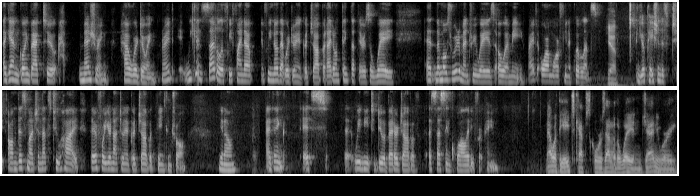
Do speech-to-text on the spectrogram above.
again going back to measuring how we're doing, right? We can settle if we find out if we know that we're doing a good job, but I don't think that there's a way and the most rudimentary way is OME, right? Or morphine equivalence. Yeah. Your patient is too, on this much and that's too high. Therefore, you're not doing a good job with pain control. You know, I think it's uh, we need to do a better job of assessing quality for pain. Now, with the HCAHPS scores out of the way in January,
